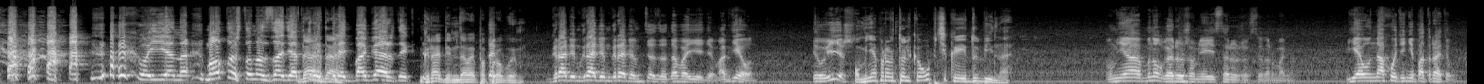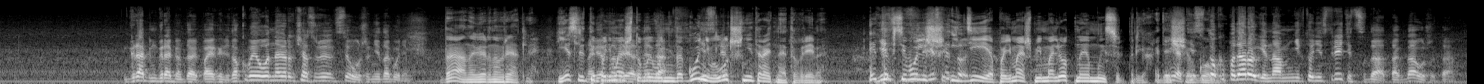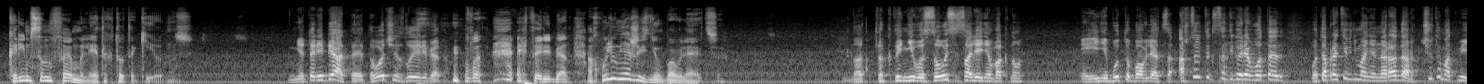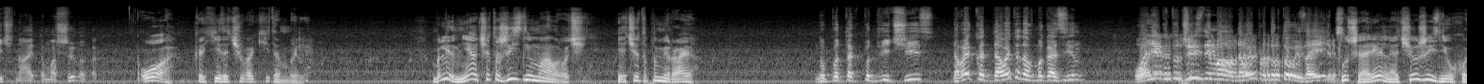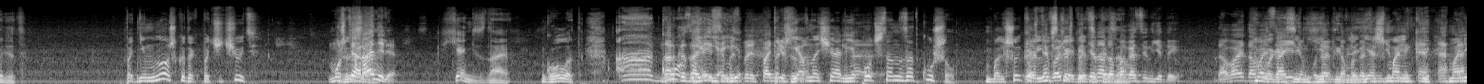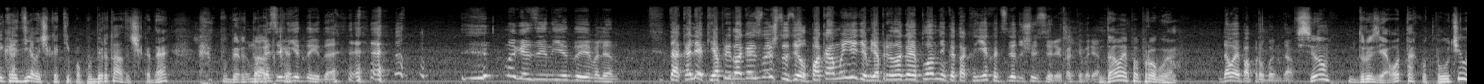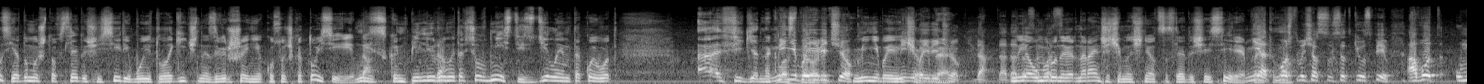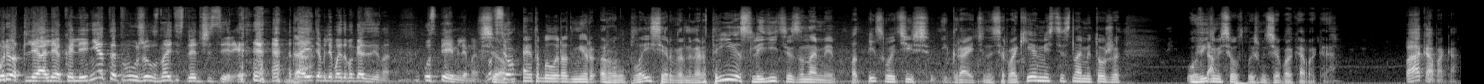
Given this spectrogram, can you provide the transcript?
Охуенно. Мало то, что у нас сзади открыт, блядь, багажник. Грабим, давай попробуем. Грабим, грабим, грабим. Давай едем. А где он? Ты увидишь? У меня, правда, только оптика и дубина. У меня много оружия, у меня есть оружие, все нормально. Я его на охоте не потратил. Грабим, грабим, давай, поехали. Только мы его, наверное, сейчас уже все, уже не догоним. Да, наверное, вряд ли. Если наверное, ты понимаешь, что мы да. его не догоним, если... лучше не тратить на это время. Это если, всего лишь идея, то... понимаешь, мимолетная мысль, приходящая Нет, в если голову. только по дороге нам никто не встретится, да, тогда уже да. Crimson Family, это кто такие у нас? Это ребята, это очень злые ребята. это ребят. А хули у меня жизни убавляются? Да так ты не высовывайся с оленем в окно. И не будут убавляться. А что это, кстати говоря, вот, э, вот обрати внимание на радар. Что там отмечено? А, это машина так. О, какие-то чуваки там были. Блин, мне что-то жизни мало очень. Я что-то помираю. Ну под, так подлечись. Давай-ка, давай тогда в магазин. У Олега тут жизни мало, давай продуктовый заедем. Слушай, а реально, а чего жизни уходит? Понемножку, так по чуть-чуть. Может, Жиза. тебя ранили? Я не знаю. Голод. А, голод. Наркозависимость, я, я, блядь, понижена. Так я вначале, я полчаса назад кушал. Большой королевский обед тебе надо в магазин еды. Давай, давай, магазин заедем еды, куда-нибудь. Я же маленькая, маленькая девочка, типа пубертаточка, да? Пубертатка. Магазин еды, да. Магазин еды, блин. Так, Олег, я предлагаю, знаешь, что сделал? Пока мы едем, я предлагаю плавненько так ехать в следующую серию. Как тебе вариант? Давай попробуем. Давай попробуем, да. Все, друзья, вот так вот получилось. Я думаю, что в следующей серии будет логичное завершение кусочка той серии. Мы да. скомпилируем да. это все вместе, сделаем такой вот Офигенно классно. Мини-боевичок. Мини-боевичок, Мини-боевичок, да. да, да ну, да, я да, умру, согласен. наверное, раньше, чем начнется следующая серия. Нет, поэтому... может, мы сейчас все-таки успеем. А вот умрет ли Олег или нет, это вы уже узнаете в следующей серии. Да. Доедем ли мы до магазина. Успеем ли мы. Все. Ну, все. Это был Радмир Ролплей, сервер номер три. Следите за нами, подписывайтесь, играйте на серваке вместе с нами тоже. Увидимся, да. услышимся. Пока-пока. Пока-пока.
